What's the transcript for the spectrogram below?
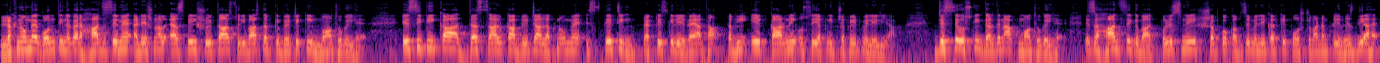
लखनऊ में गोमती नगर हादसे में एडिशनल एसपी श्वेता श्रीवास्तव के बेटे की मौत हो गई है। एसीपी का 10 साल का बेटा लखनऊ में स्केटिंग प्रैक्टिस के लिए गया था, तभी एक कार ने उसे अपनी चपेट में ले लिया, जिससे उसकी दर्दनाक मौत हो गई है। इस हादसे के बाद पुलिस ने शव को कब्जे में लेकर के पोस्टमार्टम के लिए भेज दिया है।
